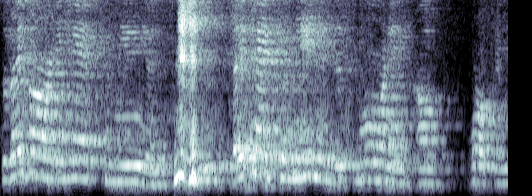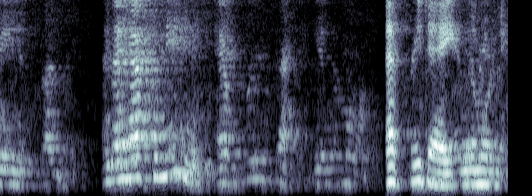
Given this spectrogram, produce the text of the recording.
so they've already had communion. they've had communion this morning on Communion Sunday. And they have communion every day in the morning. Every day in the morning.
